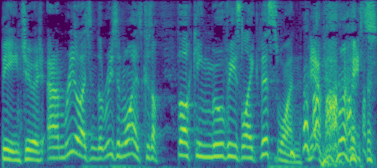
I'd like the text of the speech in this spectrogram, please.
being Jewish. And I'm realizing the reason why is because of fucking movies like this one. yeah, right.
